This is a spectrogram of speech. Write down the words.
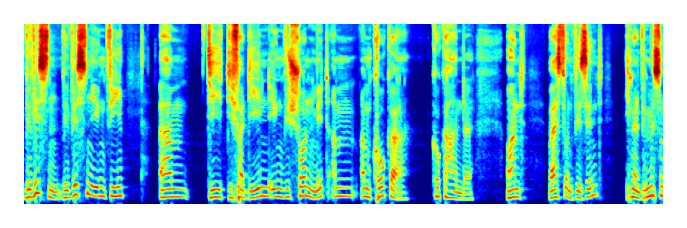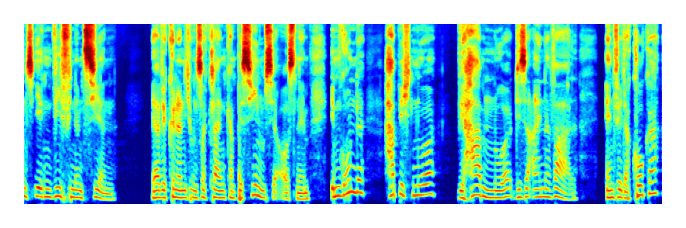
Wir wissen, wir wissen irgendwie, ähm, die, die verdienen irgendwie schon mit am, am Coca, Coca-Handel. Und weißt du, und wir sind, ich meine, wir müssen uns irgendwie finanzieren. Ja, wir können ja nicht unsere kleinen Campesinos hier ausnehmen. Im Grunde habe ich nur, wir haben nur diese eine Wahl. Entweder Coca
